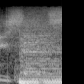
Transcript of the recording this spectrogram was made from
She said.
